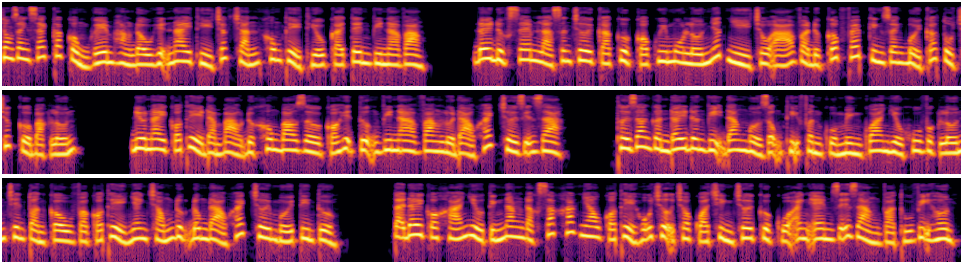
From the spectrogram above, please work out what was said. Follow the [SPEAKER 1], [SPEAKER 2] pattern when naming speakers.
[SPEAKER 1] Trong danh sách các cổng game hàng đầu hiện nay thì chắc chắn không thể thiếu cái tên Vinavang. Đây được xem là sân chơi cá cược có quy mô lớn nhất nhì châu Á và được cấp phép kinh doanh bởi các tổ chức cờ bạc lớn. Điều này có thể đảm bảo được không bao giờ có hiện tượng Vinavang lừa đảo khách chơi diễn ra. Thời gian gần đây đơn vị đang mở rộng thị phần của mình qua nhiều khu vực lớn trên toàn cầu và có thể nhanh chóng được đông đảo khách chơi mới tin tưởng. Tại đây có khá nhiều tính năng đặc sắc khác nhau có thể hỗ trợ cho quá trình chơi cược của anh em dễ dàng và thú vị hơn.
